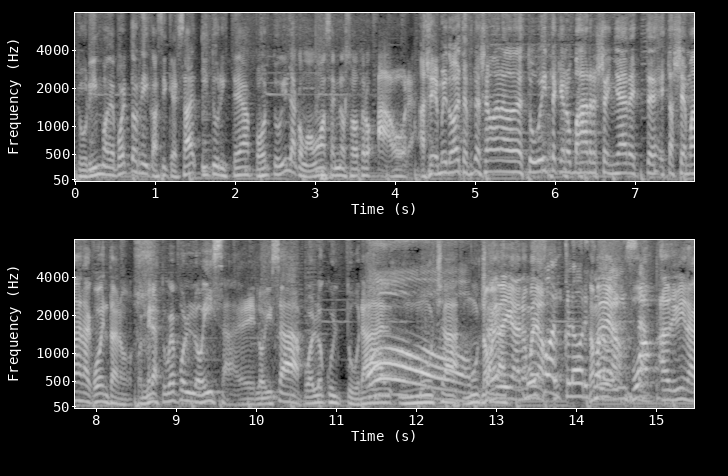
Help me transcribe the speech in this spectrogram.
turismo de Puerto Rico. Así que sal y turistea por tu isla como vamos a hacer nosotros ahora. Así es, todo este fin de semana donde estuviste, que nos vas a reseñar este, esta semana? Cuéntanos. Pues mira, estuve por Loíza, eh, Loíza, pueblo cultural, mucha, mucha. No me digas, no me digas. folclórico, No me digas, adivina,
